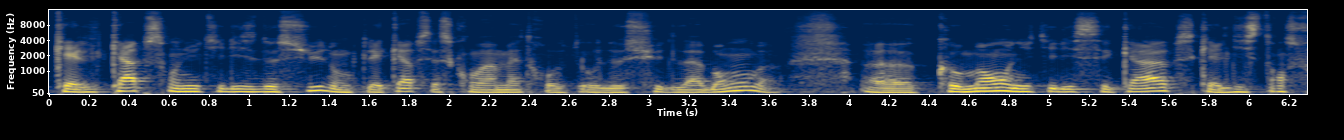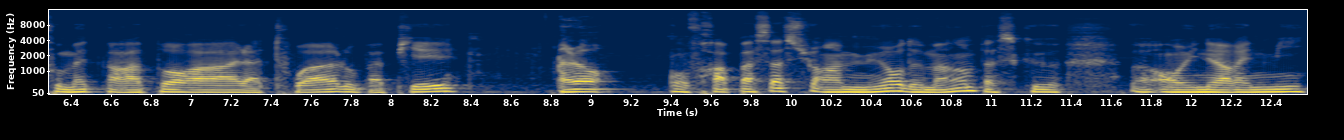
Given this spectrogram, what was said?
quelles caps on utilise dessus, donc les caps c'est ce qu'on va mettre au-dessus de la bombe, comment on utilise ces caps, quelle distance faut mettre par rapport à la toile, au papier. Alors, on fera pas ça sur un mur demain parce que euh, en une heure et demie,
